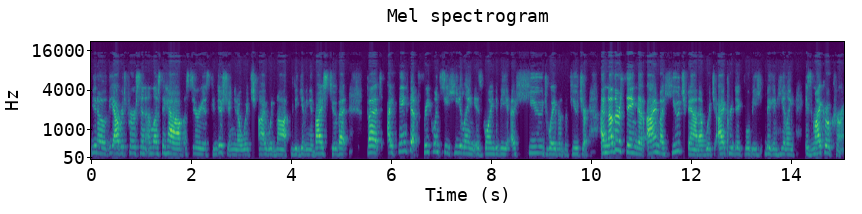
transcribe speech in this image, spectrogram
you know the average person unless they have a serious condition you know which i would not be giving advice to but but i think that frequency healing is going to be a huge wave of the future. Another thing that i'm a huge fan of which i predict will be big in healing is microcurrent.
